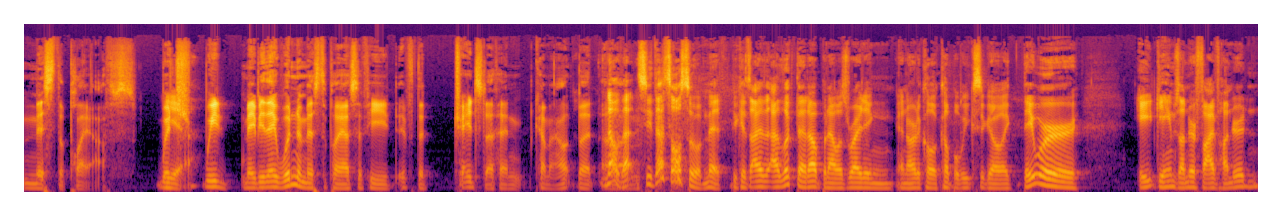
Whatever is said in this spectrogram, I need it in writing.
miss the playoffs. Which Yeah. we maybe they wouldn't have missed the playoffs if he if the trade stuff hadn't come out. But no. um, That see that's also a myth because I, I looked that up when I was writing an article a couple weeks ago. Like they were eight games under 500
